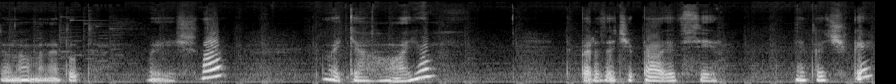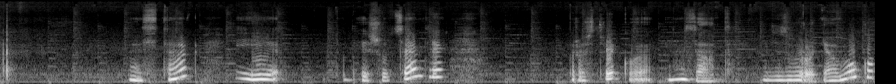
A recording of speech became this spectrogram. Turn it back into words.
вона в мене тут вийшла. Витягаю. Тепер зачіпаю всі ниточки. Ось так. І туди ж у центрі прострикую назад. Зі зворотнього боку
